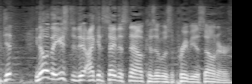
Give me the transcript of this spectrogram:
did. You know what they used to do? I can say this now because it was a previous owner.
